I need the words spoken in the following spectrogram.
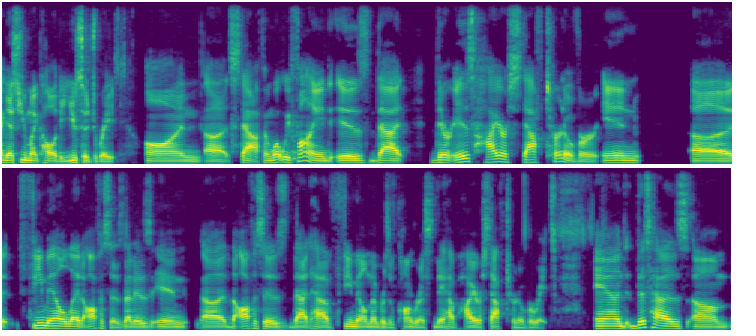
I guess you might call it a usage rate on uh, staff, and what we find is that there is higher staff turnover in uh, female-led offices. That is, in uh, the offices that have female members of Congress, they have higher staff turnover rates. And this has um,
